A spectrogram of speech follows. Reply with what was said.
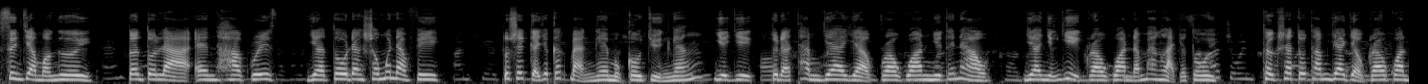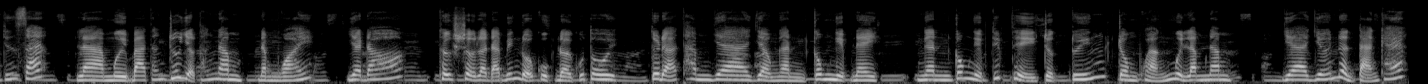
Xin chào mọi người, tên tôi là Anne Hargreaves và tôi đang sống ở Nam Phi. Tôi sẽ kể cho các bạn nghe một câu chuyện ngắn về việc tôi đã tham gia vào Crowd One như thế nào và những gì Crowd One đã mang lại cho tôi. Thực ra tôi tham gia vào Crowd One chính xác là 13 tháng trước vào tháng 5 năm ngoái. Và đó thực sự là đã biến đổi cuộc đời của tôi. Tôi đã tham gia vào ngành công nghiệp này, ngành công nghiệp tiếp thị trực tuyến trong khoảng 15 năm và với nền tảng khác,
